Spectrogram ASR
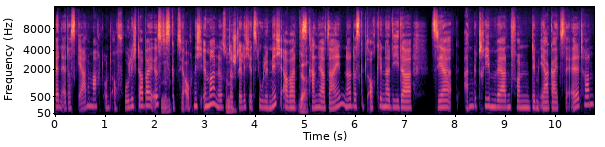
wenn er das gerne macht und auch fröhlich dabei ist. Mhm. Das gibt es ja auch nicht immer. Ne? Das mhm. unterstelle ich jetzt Jule nicht, aber das ja. kann ja sein. Ne? Das gibt auch Kinder, die da sehr angetrieben werden von dem Ehrgeiz der Eltern.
